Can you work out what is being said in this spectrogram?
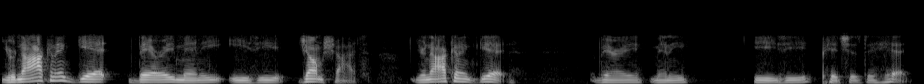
you're not going to get very many easy jump shots. You're not going to get very many easy pitches to hit.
